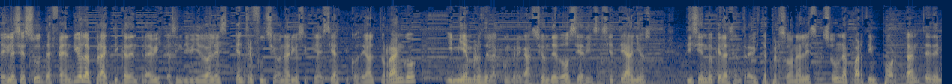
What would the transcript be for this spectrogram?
la Iglesia Sud defendió la práctica de entrevistas individuales entre funcionarios eclesiásticos de alto rango y miembros de la congregación de 12 a 17 años, diciendo que las entrevistas personales son una parte importante de,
